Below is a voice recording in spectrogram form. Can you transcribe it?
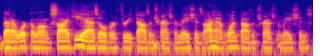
that I work alongside. He has over 3,000 transformations. I have 1,000 transformations.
